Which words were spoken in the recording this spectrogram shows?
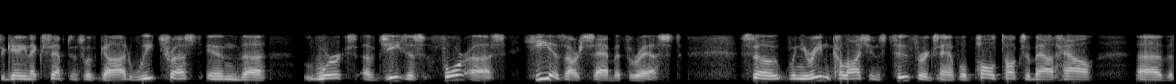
to gain acceptance with God. We trust in the works of Jesus for us. He is our Sabbath rest. So when you read in Colossians 2, for example, Paul talks about how uh, the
